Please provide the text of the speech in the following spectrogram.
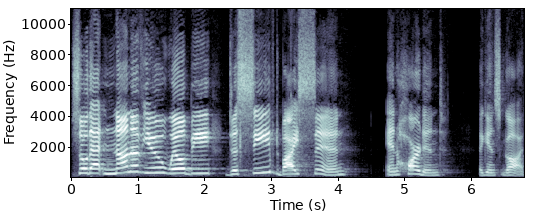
so that none of you will be deceived by sin and hardened against God.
